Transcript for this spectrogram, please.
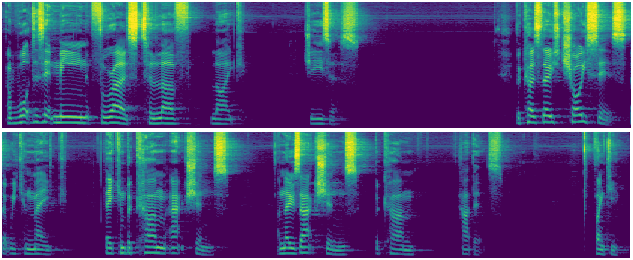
And what does it mean for us to love like Jesus? Because those choices that we can make, they can become actions, and those actions become habits. Thank you.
